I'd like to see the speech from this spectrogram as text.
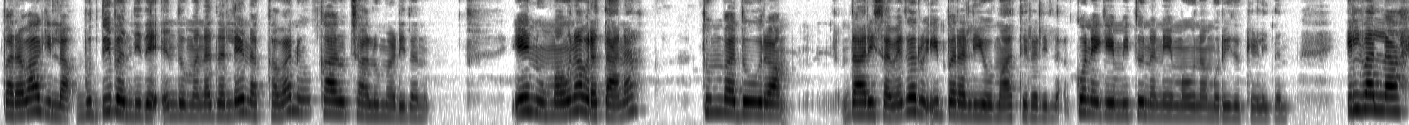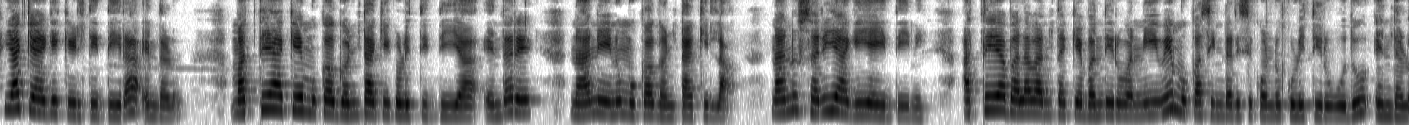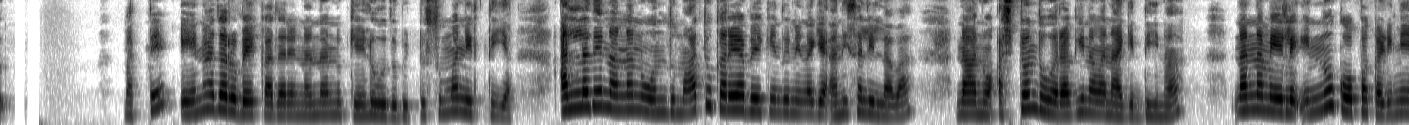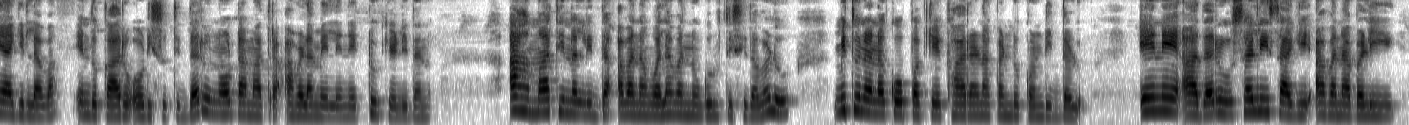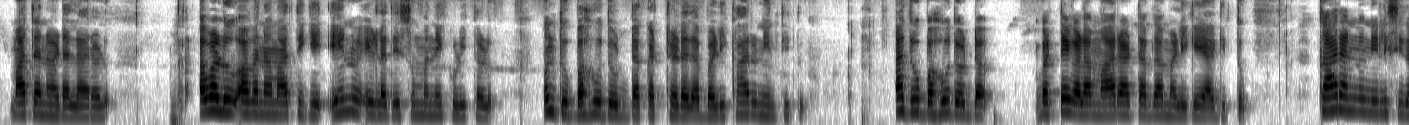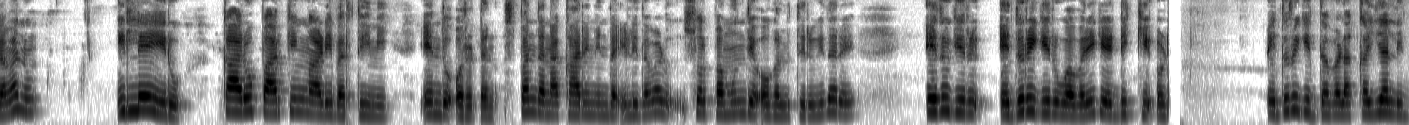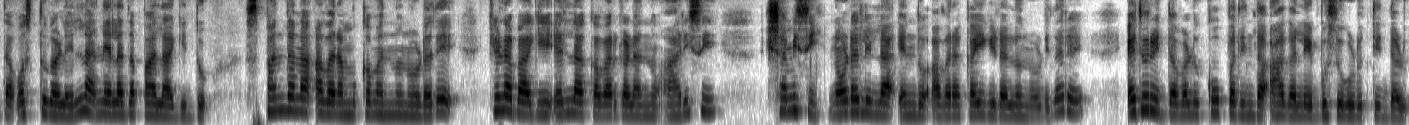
ಪರವಾಗಿಲ್ಲ, ಬುದ್ಧಿ ಬಂದಿದೆ ಎಂದು ಮನದಲ್ಲೇ ನಕ್ಕವನು ಕಾರು ಚಾಲು ಮಾಡಿದನು. ಏನು ಮೌನ ವ್ರತಾನ? ತುಂಬ ದೂರ ದಾರಿ ಸವೆದರೂ ಇಬ್ಬರಲ್ಲಿಯೂ ಮಾತಿರಲಿಲ್ಲ. ಕೊನೆಗೆ ಮಿಥುನನೇ ಮೌನ ಮುರಿದು ಕೇಳಿದನು. ಇಲ್ವಲ್ಲ, ಯಾಕೆ ಹಾಗೆ ಕೇಳ್ತಿದ್ದೀರಾ? ಎಂದಳು. ಮತ್ತೆ ಯಾಕೆ ಮುಖ ಗಂಟಾಕಿ ಕುಳಿತಿದ್ದೀಯಾ ಎಂದರೆ, ನಾನೇನು ಮುಖ ಗಂಟಾಕಿಲ್ಲ. ನಾನು ಸರಿಯಾಗಿಯೇ ಇದ್ದೀನಿ. ಅತ್ತೆಯ ಬಲವಂತಕ್ಕೆ ಬಂದಿರುವ ನೀವೇ ಮುಖ ಸಿಂಡರಿಸಿಕೊಂಡು ಕುಳಿತಿರುವುದು, ಎಂದಳು. ಮತ್ತೆ ಏನಾದರೂ ಬೇಕಾದರೆ ನನ್ನನ್ನು ಕೇಳುವುದು ಬಿಟ್ಟು ಸುಮ್ಮನಿರ್ತೀಯ ಅಲ್ಲದೆ ನನ್ನನ್ನು ಒಂದು ಮಾತು ಕರೆಯಬೇಕೆಂದು ನಿನಗೆ ಅನಿಸಲಿಲ್ಲವಾ? ನಾನು ಅಷ್ಟೊಂದು ಹೊರಗಿನವನಾಗಿದ್ದೀನಾ? ನನ್ನ ಮೇಲೆ ಇನ್ನೂ ಕೋಪ ಕಡಿಮೆಯಾಗಿಲ್ಲವಾ? ಎಂದು ಕಾರು ಓಡಿಸುತ್ತಿದ್ದರು ನೋಟ ಮಾತ್ರ ಅವಳ ಮೇಲೆ ನೆಟ್ಟು ಕೇಳಿದನು. ಆ ಮಾತಿನಲ್ಲಿದ್ದ ಅವನ ಒಲವನ್ನು ಗುರುತಿಸಿದವಳು ಮಿಥುನನ ಕೋಪಕ್ಕೆ ಕಾರಣ ಕಂಡುಕೊಂಡಿದ್ದಳು. ಏನೇ ಆದರೂ ಸಲೀಸಾಗಿ ಅವನ ಬಳಿ ಮಾತನಾಡಲಾರಳು. ಅವಳು ಅವನ ಮಾತಿಗೆ ಏನು ಹೇಳದೆ ಸುಮ್ಮನೆ ಕುಳಿತಳು. ಒಂದು ಬಹುದೊಡ್ಡ ಕಟ್ಟಡದ ಬಳಿ ಕಾರು ನಿಂತಿತು ಅದು ಬಹುದೊಡ್ಡ ಬಟ್ಟೆಗಳ ಮಾರಾಟದ ಮಳಿಗೆಯಾಗಿತ್ತು. ಕಾರನ್ನು ನಿಲ್ಲಿಸಿದವನು, ಇಲ್ಲೇ ಇರು, ಕಾರು ಪಾರ್ಕಿಂಗ್ ಮಾಡಿ ಬರ್ತೀನಿ ಎಂದು ಹೊರಟನು. ಸ್ಪಂದನ ಕಾರಿನಿಂದ ಇಳಿದವಳು ಸ್ವಲ್ಪ ಮುಂದೆ ಹೋಗಲು ತಿರುಗಿದರೆ ಎದುಗಿರು, ಎದುರಿಗಿರುವವರಿಗೆ ಡಿಕ್ಕಿ ಒಡೆ ಎದುರಿಗಿದ್ದವಳ ಕೈಯಲ್ಲಿದ್ದ ವಸ್ತುಗಳೆಲ್ಲ ನೆಲದ ಪಾಲಾಗಿದ್ದು ಸ್ಪಂದನ ಅವರ ಮುಖವನ್ನು ನೋಡದೆ ಕೆಳಬಾಗಿ ಎಲ್ಲ ಕವರ್ಗಳನ್ನು ಆರಿಸಿ, ಕ್ಷಮಿಸಿ ನೋಡಲಿಲ್ಲ ಎಂದು ಅವರ ಕೈಗಿಡಲು ನೋಡಿದರೆ ಎದುರಿದ್ದವಳು ಕೋಪದಿಂದ ಆಗಲೇ ಬುಸುಗುಡುತ್ತಿದ್ದಳು.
